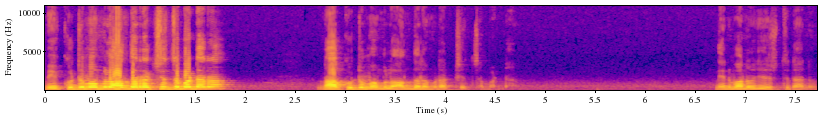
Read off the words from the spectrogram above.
మీ కుటుంబంలో అందరూ రక్షించబడ్డారా? నా కుటుంబంలో అందరం రక్షించబడ్డా. నేను మనవి చేస్తున్నాను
